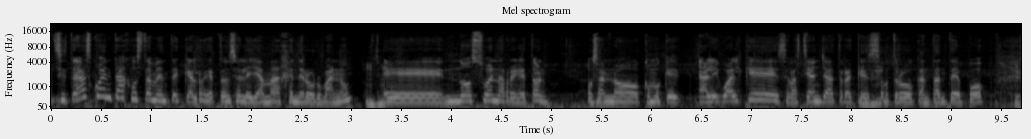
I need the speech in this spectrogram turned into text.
si te das cuenta justamente que al reggaetón se le llama género urbano, eh, no suena reggaetón. O sea, no, como que al igual que Sebastián Yatra, que es otro cantante de pop, Sí.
